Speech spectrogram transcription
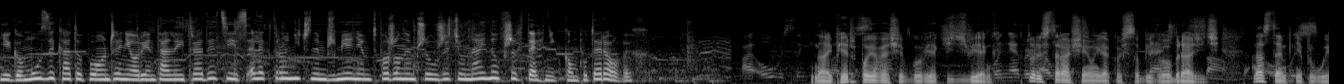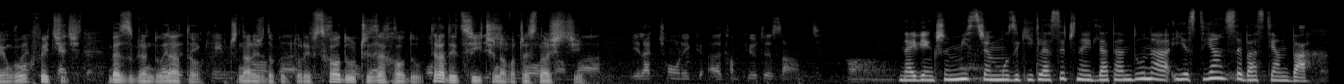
Jego muzyka to połączenie orientalnej tradycji z elektronicznym brzmieniem tworzonym przy użyciu najnowszych technik komputerowych. Najpierw pojawia się w głowie jakiś dźwięk, który stara się jakoś sobie wyobrazić. Następnie próbuję go uchwycić, bez względu na to, czy należy do kultury wschodu czy zachodu, tradycji czy nowoczesności. Największym mistrzem muzyki klasycznej dla Tanduna jest Jan Sebastian Bach.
